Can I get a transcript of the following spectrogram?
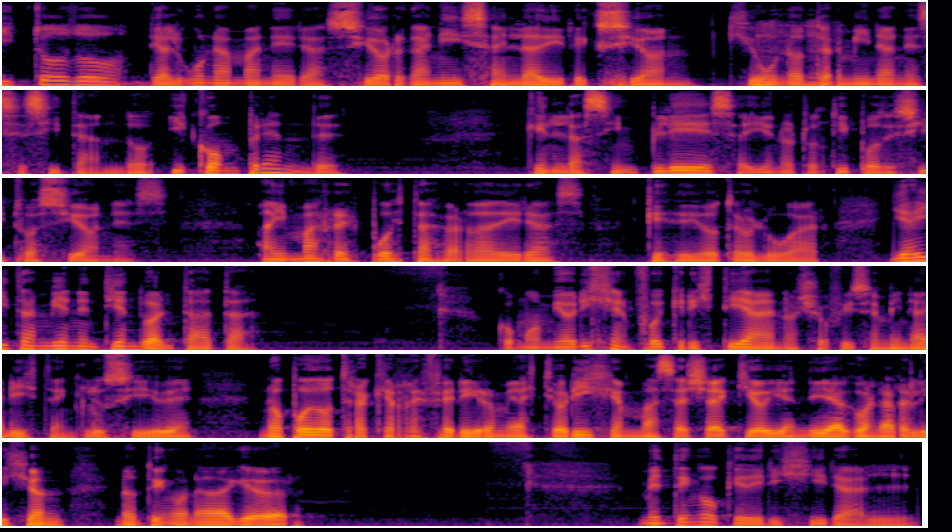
Y todo de alguna manera se organiza en la dirección que uno termina necesitando y comprende que en la simpleza y en otro tipo de situaciones hay más respuestas verdaderas que de otro lugar. Y ahí también entiendo al Tata. Como mi origen fue cristiano, yo fui seminarista inclusive, no puedo otra que referirme a este origen, más allá que hoy en día con la religión no tengo nada que ver. Me tengo que dirigir al,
